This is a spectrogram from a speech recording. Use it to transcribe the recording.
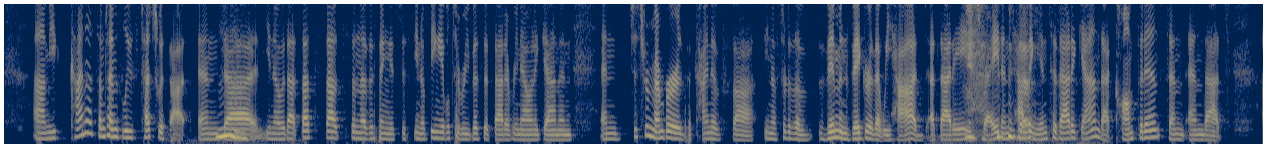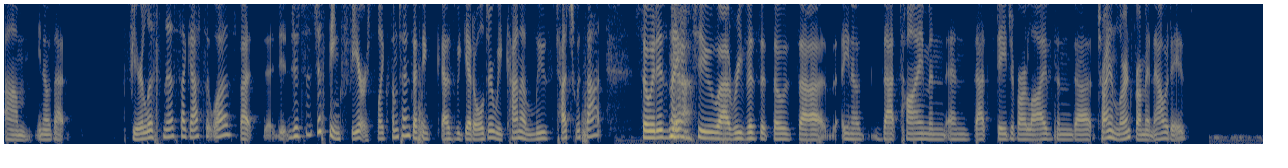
um, you kind of sometimes lose touch with that. And mm. uh, you know that that's that's another thing is just you know being able to revisit that every now and again and and just remember the kind of uh, you know sort of the vim and vigor that we had at that age right? And tapping yes. into that again that confidence and and that um, you know that fearlessness i guess it was. But uh, just just being fierce. Like sometimes i think as we get older we kind of lose touch with that so it is nice yeah. to uh, revisit those, uh, you know, that time and and that stage of our lives, and uh, try and learn from it nowadays.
